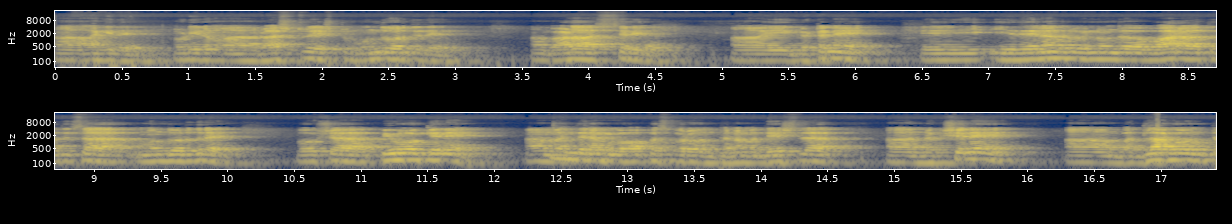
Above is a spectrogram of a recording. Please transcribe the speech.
ಆಗಿದೆ. ನೋಡಿ, ನಮ್ಮ ರಾಷ್ಟ್ರ ಎಷ್ಟು ಮುಂದುವರೆದಿದೆ. ಭಾಳ ಆಶ್ಚರ್ಯ. ಈ ಘಟನೆ ಇದೇನಾದರೂ ಇನ್ನೊಂದು ವಾರ, ಹತ್ತು ದಿವಸ ಮುಂದುವರೆದ್ರೆ ಬಹುಶಃ ಪಿ ಓಕೆನೆ ಮತ್ತೆ ನಮ್ಗೆ ವಾಪಸ್ ಬರುವಂತ, ನಮ್ಮ ದೇಶದ ನಕ್ಷೆನೇ ಬದಲಾಗುವಂತ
